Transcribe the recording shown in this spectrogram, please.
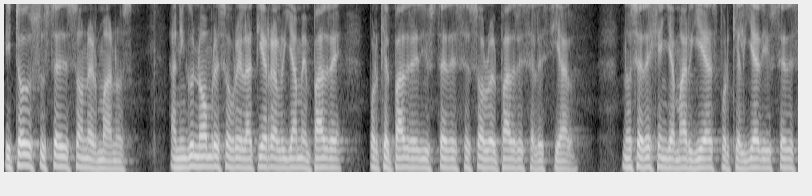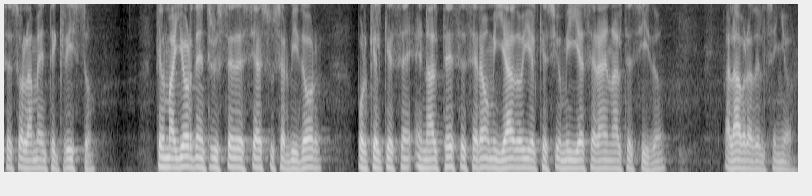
y todos ustedes son hermanos. A ningún hombre sobre la tierra lo llamen Padre, porque el Padre de ustedes es solo el Padre Celestial. No se dejen llamar guías, porque el guía de ustedes es solamente Cristo. Que el mayor de entre ustedes sea su servidor, porque el que se enaltece será humillado y el que se humilla será enaltecido. Palabra del Señor.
